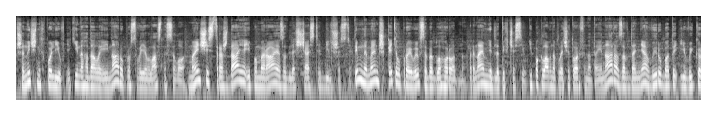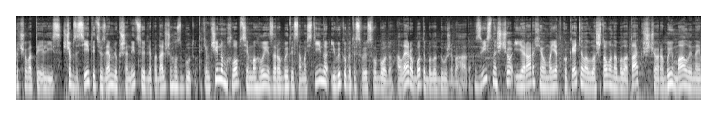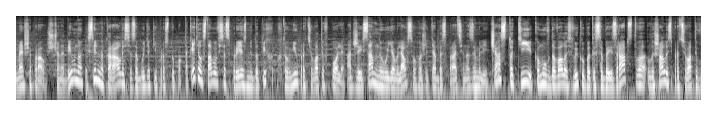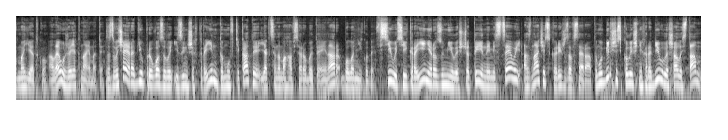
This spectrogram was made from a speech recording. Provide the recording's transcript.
пшеничних полів, які нагадали Ейнару про своє власне село. Меншість страждає і помирає задля щастя більшості. Тим не менш, кетіл проявив себе благородно, принаймні для тих часів, і поклав на плечі Торфіна та Ейнара завдання вирубати і викорчувати ліс, щоб засіяти цю землю пшеницею для подальшого збуту. Таким чином, хлопці могли заробити самостійно і викупити свою свободу, але роботи було дуже багато. Звісно, що ієрархія в маєтку Кетіла влаштована була так, що раби мали найменше прав, що не дивно, і сильно каралися за будь-який проступок. Та Кетіл ставився з приязню до тих, хто вмів працювати в полі, адже й сам не уявляв свого життя без праці на землі. Часто ті, кому вдавалось викупити себе із рабства, лишались працювати в маєтку, але уже як наймити. Зазвичай рабів привозили із інших країн, тому втікати, як це намагався робити Ейнар, було нікуди. Всі у цій країні розуміли, що ти не місцевий, а значить, скоріш за все, раб. Тому більшість колишніх рабів лишались там,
